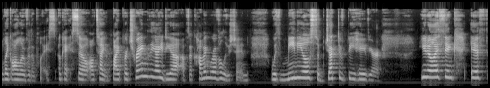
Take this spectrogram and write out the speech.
like all over the place. Okay, so I'll tell you by portraying the idea of the coming revolution with menial subjective behavior. You know, I think if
